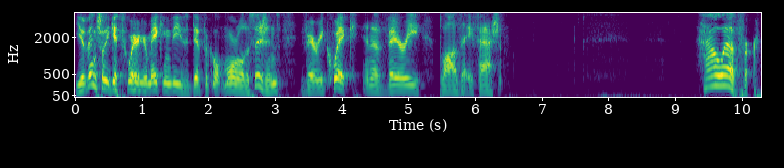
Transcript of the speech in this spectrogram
You eventually get to where you're making these difficult moral decisions very quick in a very blase fashion. However,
